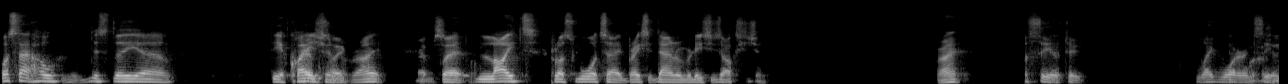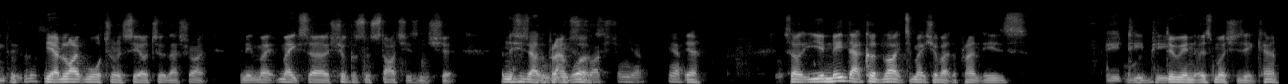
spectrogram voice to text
What's that whole? There's the uh, the equation, cycle. right? Krebs Where light plus water it breaks it down and releases oxygen, right? A CO2. Light water and CO2. Yeah, light, water, and CO two. That's right, and it ma- makes uh, sugars and starches and shit. And this is how the plant works. oxygen, Yeah, yeah. Yeah. So you need that good light to make sure that the plant is ATP. doing as much as it can.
